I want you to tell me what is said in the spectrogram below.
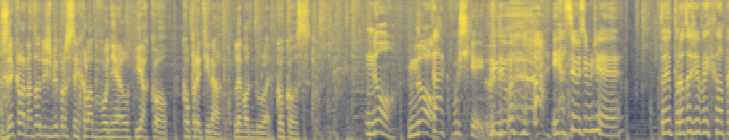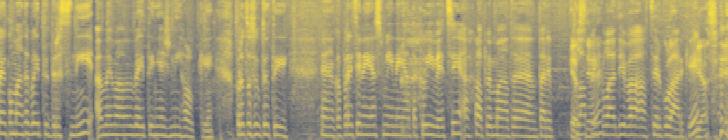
řekla na to, když by prostě chlap voněl jako kopretina, levandule, kokos. No, No, tak počkej. Já si myslím, že to je proto, že vy chlapi jako máte být ty drsný a my máme být ty něžný holky. Proto jsou to ty eh, kopretiny, jasmíny a takové věci a chlapi máte tady Jasně. tlapy, kladiva a cirkulárky. jasně.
